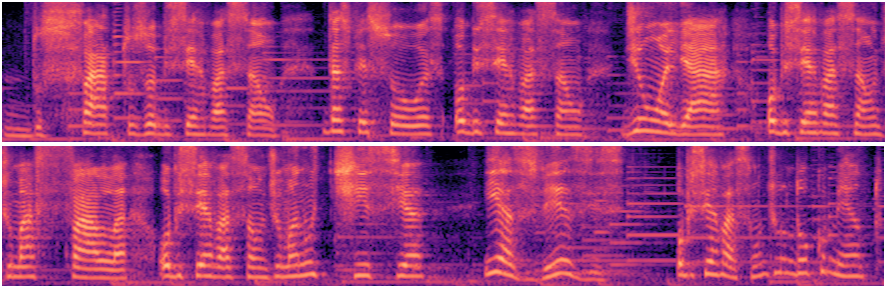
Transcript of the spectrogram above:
dos fatos, observação das pessoas, observação de um olhar, observação de uma fala, observação de uma notícia e às vezes observação de um documento,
